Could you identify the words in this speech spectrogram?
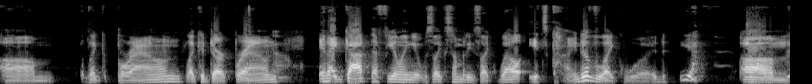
um, like brown, like a dark brown. And I got the feeling it was like somebody's like, well, it's kind of like wood. Yeah. Um,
